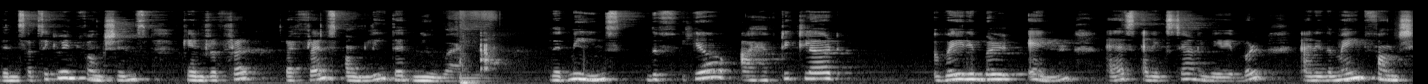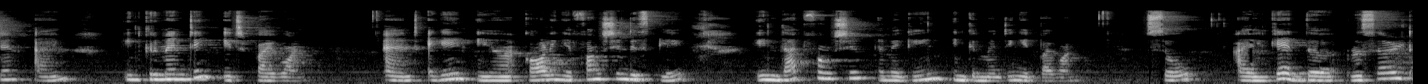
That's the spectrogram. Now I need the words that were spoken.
Then subsequent functions can refer, reference only that new value. That means the, here I have declared variable n as an external variable and in the main function I am incrementing it by 1 and again uh, calling a function display in that function I'm again incrementing it by 1 so I'll get the result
